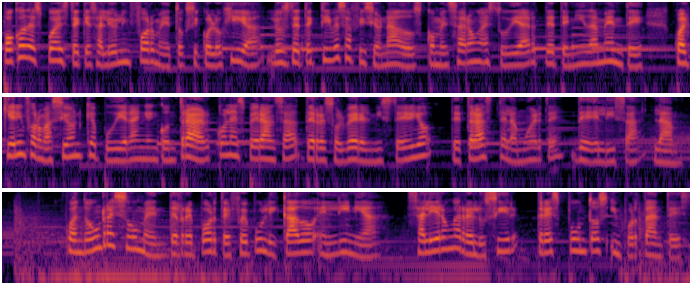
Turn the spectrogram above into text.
Poco después de que salió el informe de toxicología, los detectives aficionados comenzaron a estudiar detenidamente cualquier información que pudieran encontrar con la esperanza de resolver el misterio detrás de la muerte de Elisa Lam. Cuando un resumen del reporte fue publicado en línea, salieron a relucir tres puntos importantes.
